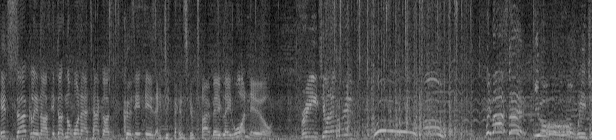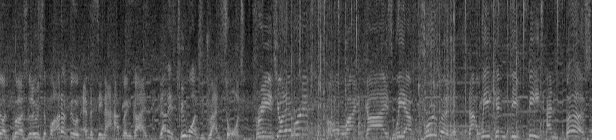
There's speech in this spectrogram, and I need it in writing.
It's circling us. It does not want to attack us because it is a defensive type Beyblade. 1-0. Three, two, one, every. Woo! It! Yo, we just burst Lucifer. I don't think we've ever seen that happen, guys. That is 2-1 to Dran Sword. Three, two, on every. All right, guys, we have proven that we can defeat and burst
